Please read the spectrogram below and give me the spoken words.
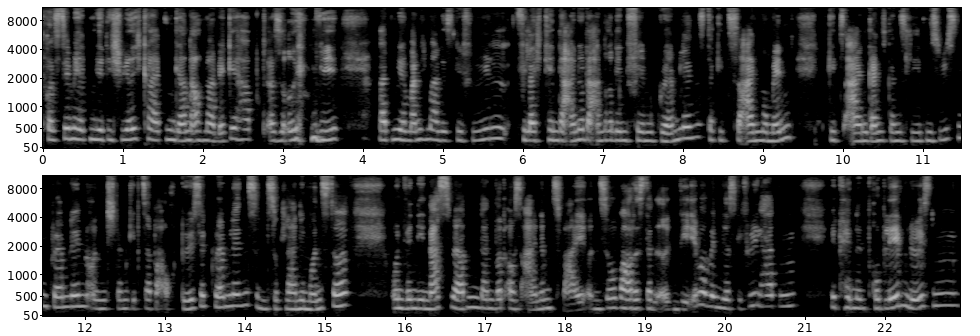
Trotzdem hätten wir die Schwierigkeiten gern auch mal weggehabt. Also irgendwie hatten wir manchmal das Gefühl, vielleicht kennt der ein oder andere den Film Gremlins. Da gibt es so einen Moment, da gibt es einen ganz, ganz lieben, süßen Gremlin und dann gibt es aber auch böse Gremlins und so kleine Monster. Und wenn die nass werden, dann wird aus einem zwei. Und so war das dann irgendwie immer, wenn wir das Gefühl hatten, wir können ein Problem lösen,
